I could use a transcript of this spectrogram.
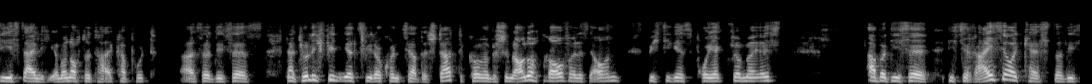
die ist eigentlich immer noch total kaputt. Also dieses, natürlich finden jetzt wieder Konzerte statt, da kommen wir bestimmt auch noch drauf, weil das ja auch ein wichtiges Projekt für mich ist. Aber diese, diese Reiseorchester, die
